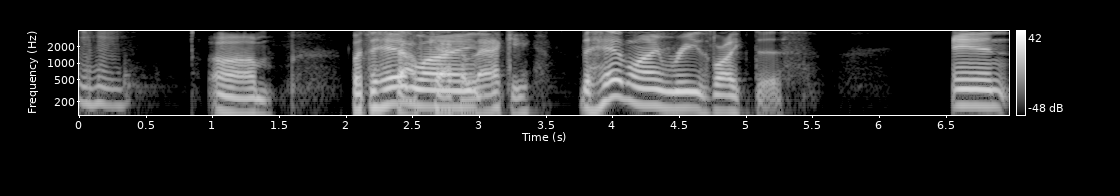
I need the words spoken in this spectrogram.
Mm-hmm. Um, but the South headline, Kakalaki. the headline reads like this, and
